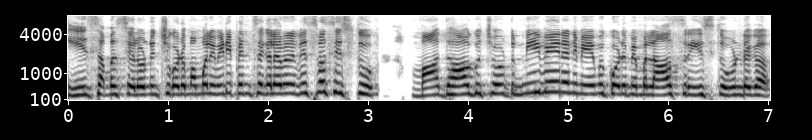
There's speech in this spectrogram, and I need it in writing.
ఈ సమస్యలో నుంచి కూడా మమ్మల్ని విడిపించగలమని విశ్వసిస్తూ మా దాగు చోటు నీవేనని మేము కూడా మిమ్మల్ని ఆశ్రయిస్తూ ఉండగా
